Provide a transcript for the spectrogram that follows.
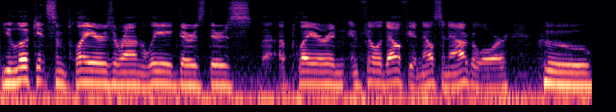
you look at some players around the league. There's there's a player in, in Philadelphia, Nelson Agholor, who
